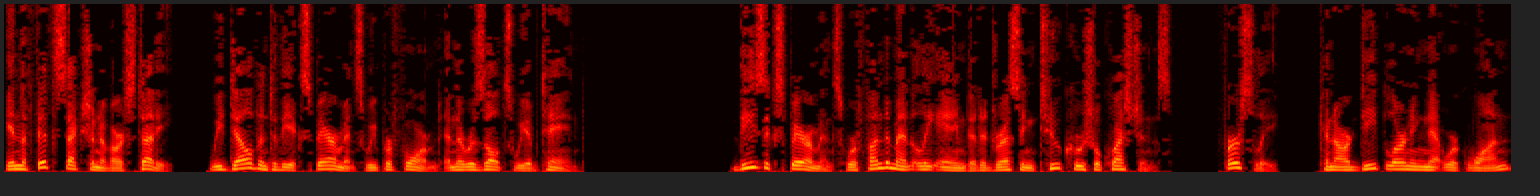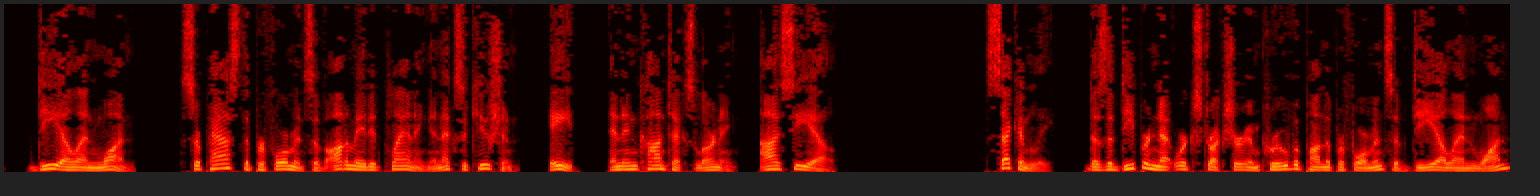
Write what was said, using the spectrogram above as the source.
In the fifth section of our study, we delve into the experiments we performed and the results we obtained. These experiments were fundamentally aimed at addressing two crucial questions. Firstly, can our Deep Learning Network 1, DLN1, surpass the performance of automated planning and execution, APE, and in context learning, ICL? Secondly, does a deeper network structure improve upon the performance of DLN1?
